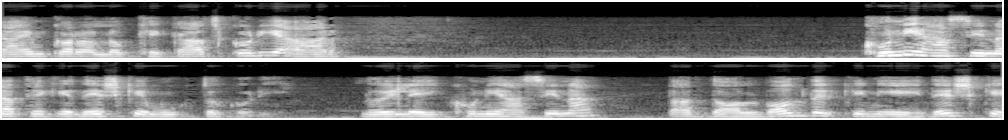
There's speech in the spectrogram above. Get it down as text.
কায়েম করার লক্ষ্যে কাজ করি আর খুনি হাসিনা থেকে দেশকে মুক্ত করি। নইলে এই খুনি হাসিনা তার দলবলদেরকে নিয়ে এই দেশকে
